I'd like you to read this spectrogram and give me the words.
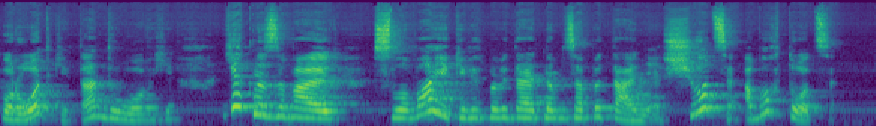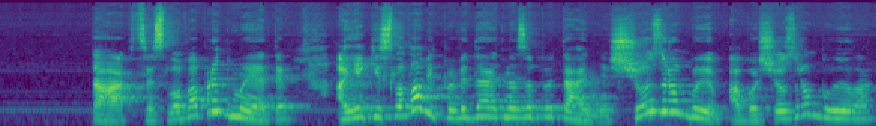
Короткі та довгі. Як називають слова, які відповідають на запитання, що це або хто це? Так, це слова предмети. А які слова відповідають на запитання, що зробив або що зробила?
